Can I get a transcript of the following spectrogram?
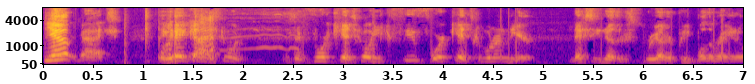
Yep. Match. Like, hey guys, come on. I said, four kids, come on, you few four kids, come on in here. Next thing you know, there's three other people in the ring.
